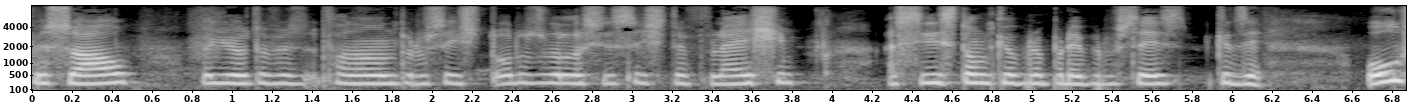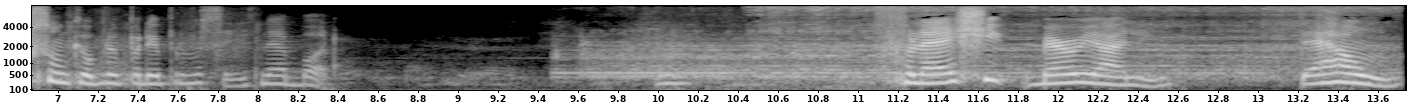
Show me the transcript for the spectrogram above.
Pessoal, hoje eu tô falando pra vocês todos os velocistas de Flash. Assistam que eu preparei pra vocês. Quer dizer, ouçam que eu preparei pra vocês, né? Bora. Flash Barry Allen. Terra 1.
